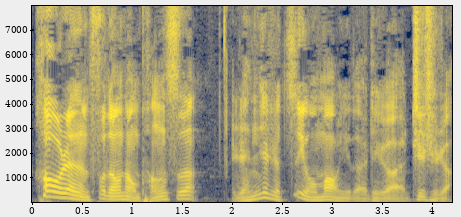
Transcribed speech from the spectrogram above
后任副总统彭斯。人家是自由贸易的这个支持者，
